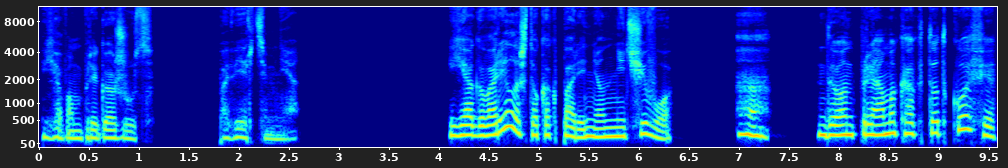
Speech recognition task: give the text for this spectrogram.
Я вам пригожусь, поверьте мне». Я говорила, что как парень он ничего. А, да он прямо как тот кофе.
